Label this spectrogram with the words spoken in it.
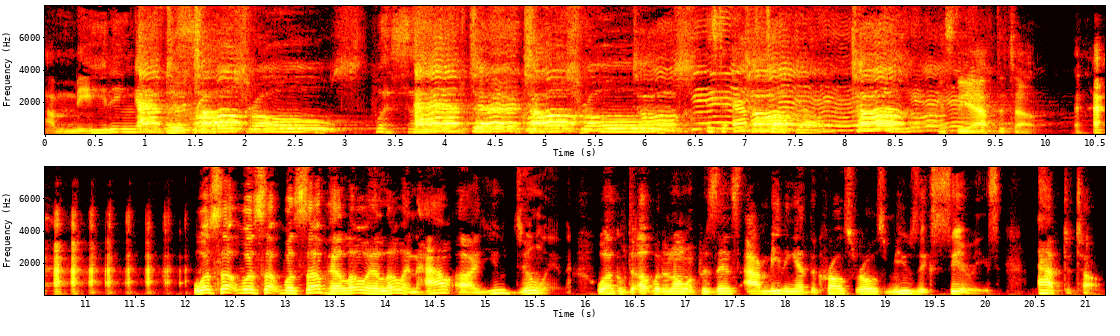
I'm meeting after crossroads. What's up? After crossroads. It's the after talk, y'all. Talk. It's the after talk. what's up? What's up? What's up? Hello, hello, and how are you doing? Welcome to Upward and Onward presents our meeting at the Crossroads music series, After Talk.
